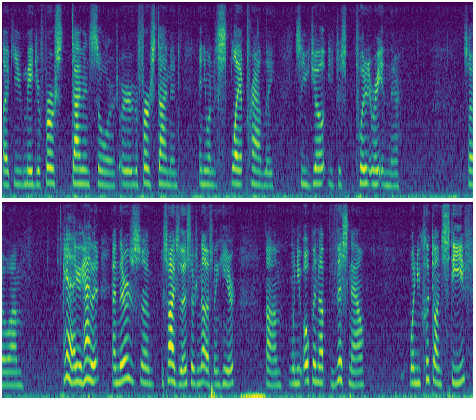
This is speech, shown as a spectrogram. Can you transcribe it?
like you made your first diamond sword or your first diamond and you want to display it proudly. So you go, you just put it right in there. So um, yeah, there you have it. And there's um, besides this, there's another thing here. Um, when you open up this now, when you clicked on Steve,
